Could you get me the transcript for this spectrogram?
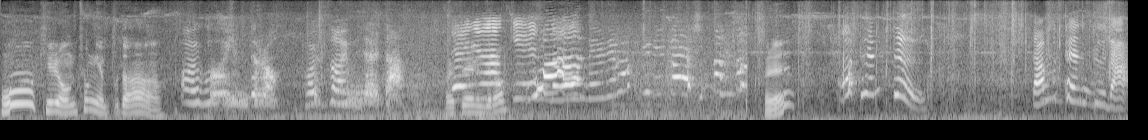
우와, 길 엄청 예쁘다. 아이고 힘들어. 벌써 힘들다. 벌써 힘들어? 우와 내리막길이다. 신난다. 그래? 어 텐트. 나무 텐트다.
